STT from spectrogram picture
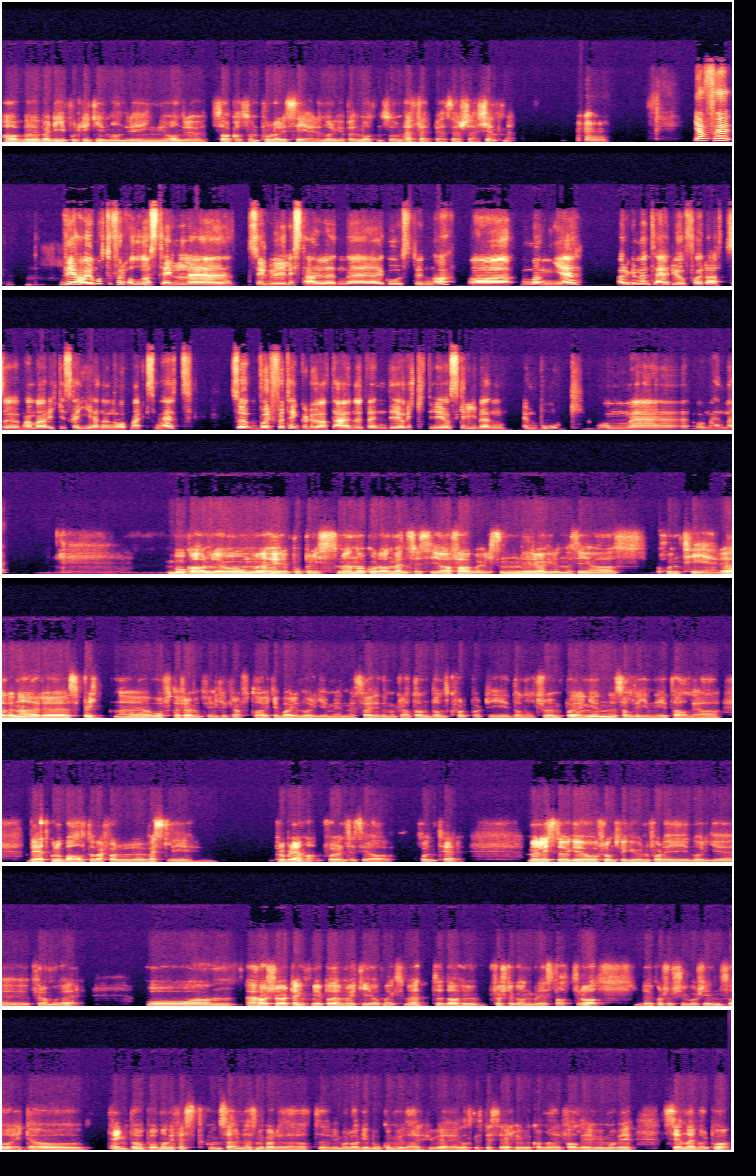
av verdipolitikk, innvandring og andre saker som polariserer Norge på den måten som Frp ser seg kjent med. Mm. Ja, for vi har jo måttet forholde oss til eh, Sylvi Listhaug en eh, god stund nå. Og mange argumenterer jo for at uh, man bare ikke skal gi henne noe oppmerksomhet. Så hvorfor tenker du at det er nødvendig og viktig å skrive en, en bok om, om henne? Boka handler jo om høyrepopulismen og hvordan venstresida, fagbevegelsen, de rød-grønne sida håndterer denne eh, splittende ofte fremmedfiendtlige krafta, ikke bare i Norge, men med Sverigedemokraterna, Dansk Folkeparti, Donald Trump og gjengen, Salvini Italia. Det er et globalt og i hvert fall vestlig problem da, for venstresida håndtere. Men Listhaug er jo frontfiguren for det i Norge framover. Og um, jeg har sjøl tenkt mye på det med å ikke gi oppmerksomhet. Da hun første gang ble statsråd, det er kanskje sju år siden, så gikk jeg og tenkt på Manifestkonsernet, som vi kaller det, at vi må lage bok om hun der. Hun er ganske spesiell, hun kan være farlig, hun må vi se nærmere på.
